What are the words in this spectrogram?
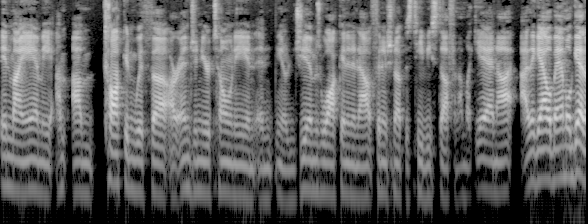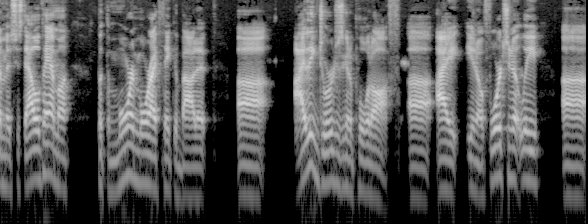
in Miami, I'm I'm talking with uh, our engineer Tony, and and you know Jim's walking in and out, finishing up his TV stuff, and I'm like, yeah, no, I, I think Alabama will get him. It's just Alabama. But the more and more I think about it, uh, I think Georgia's going to pull it off. Uh, I, you know, fortunately, uh,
